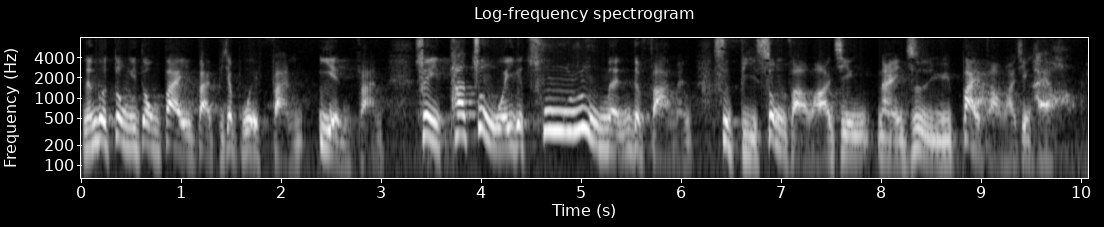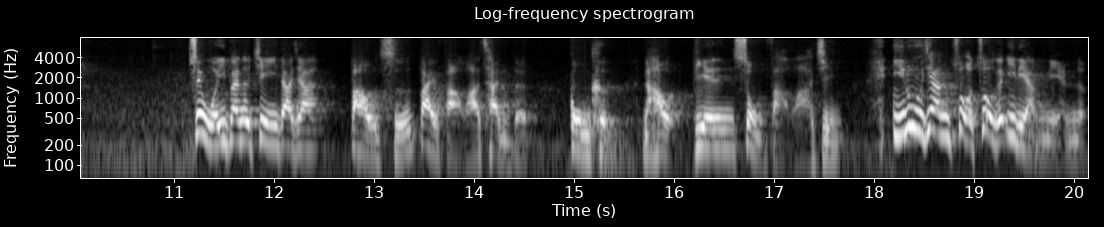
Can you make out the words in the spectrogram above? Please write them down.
能够动一动、拜一拜，比较不会烦厌烦。所以它作为一个初入门的法门，是比诵法华经乃至于拜法华经还要好。所以我一般都建议大家保持拜法华忏的功课，然后边诵法华经，一路这样做，做个一两年了，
